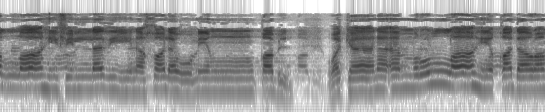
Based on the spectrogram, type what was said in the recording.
الله في الذين خلوا من قبل وكان أمر الله قدرا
